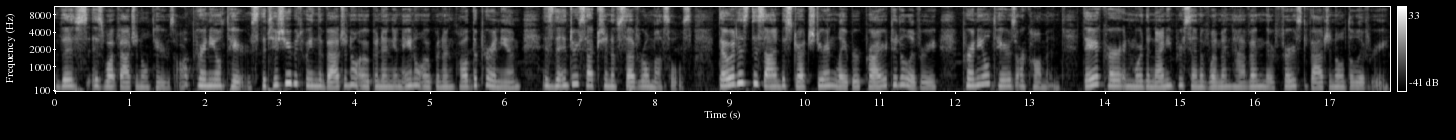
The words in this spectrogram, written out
this is what vaginal tears are. Perineal tears. The tissue between the vaginal opening and anal opening, called the perineum, is the intersection of several muscles. Though it is designed to stretch during labor prior to delivery, perineal tears are common. They occur in more than 90% of women having their first vaginal delivery.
